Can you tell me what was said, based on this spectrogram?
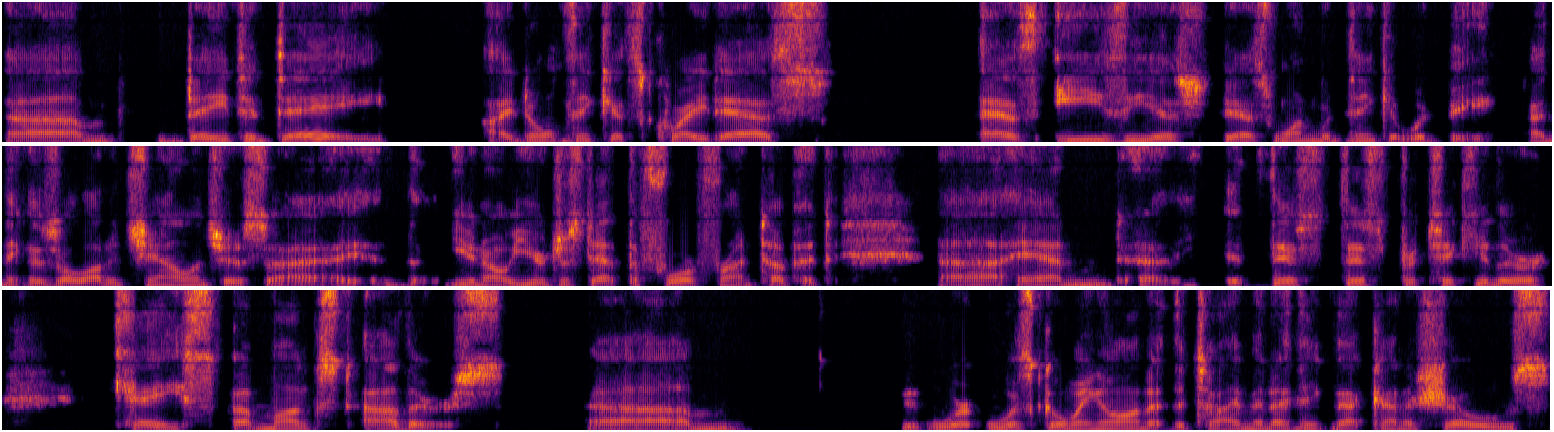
um, day to day, I don't think it's quite as as easy as as one would think it would be. I think there's a lot of challenges. Uh, you know, you're just at the forefront of it, uh, and uh, this this particular case, amongst others, um, were, was going on at the time, and I think that kind of shows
